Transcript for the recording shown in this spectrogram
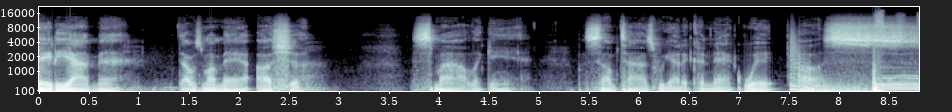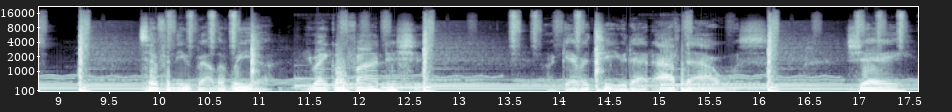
JDI, man. That was my man Usher. Smile again. But sometimes we gotta connect with us. Tiffany Valeria. You ain't gonna find this shit. I guarantee you that. After hours. J.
